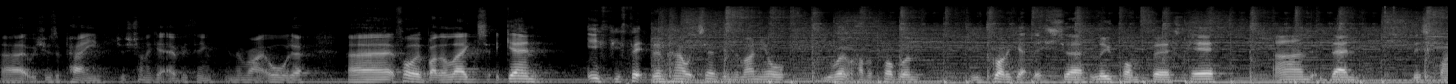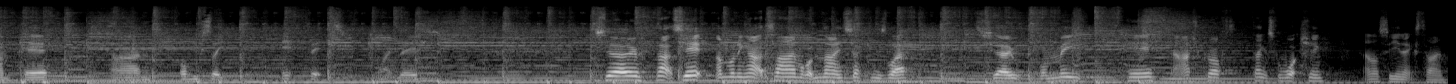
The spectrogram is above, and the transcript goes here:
uh, which was a pain, just trying to get everything in the right order. Uh, followed by the legs. Again, if you fit them how it says in the manual, you won't have a problem. You've got to get this uh, loop on first here, and then this clamp here. And obviously, it fits like this. So that's it. I'm running out of time. I've got nine seconds left. So from me here at Ashcroft, thanks for watching and I'll see you next time.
